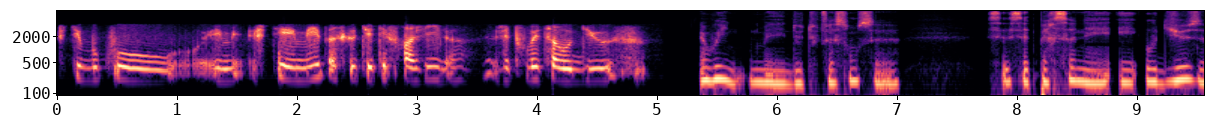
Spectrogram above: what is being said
je t'ai beaucoup aimé, je t'ai aimé parce que tu étais fragile. J'ai trouvé ça odieux. Oui, mais de toute façon, ce, cette personne est, est, odieuse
